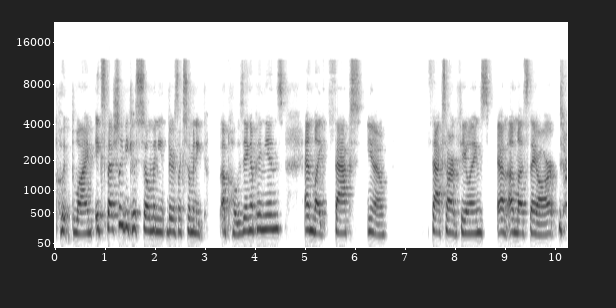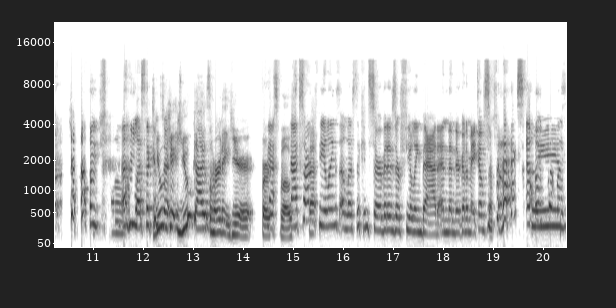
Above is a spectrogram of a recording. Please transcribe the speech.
put blind, especially because so many there's like so many opposing opinions and like facts, you know, facts aren't feelings um, unless they are. Um, unless the you conser- you guys heard it here first folks facts aren't That- feelings unless the conservatives are feeling bad and then they're going to make up some facts. Um, but, like, Please.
